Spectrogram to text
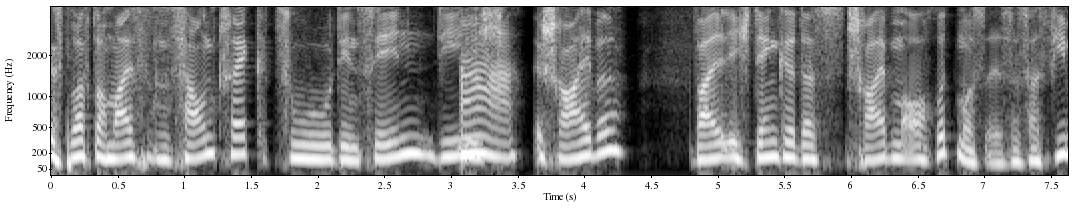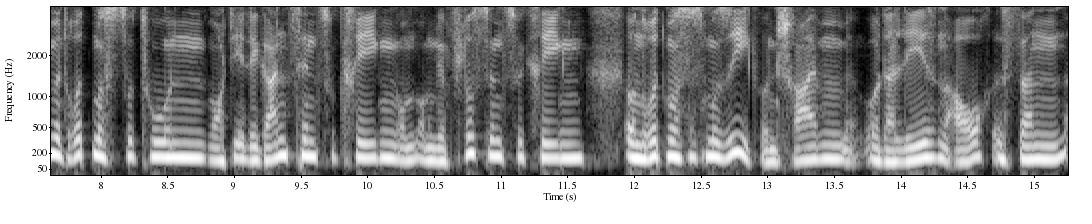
Es läuft auch meistens ein Soundtrack zu den Szenen, die ah. ich schreibe weil ich denke, dass Schreiben auch Rhythmus ist. Es hat viel mit Rhythmus zu tun, um auch die Eleganz hinzukriegen, um, um den Fluss hinzukriegen. Und Rhythmus ist Musik und Schreiben oder Lesen auch ist dann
